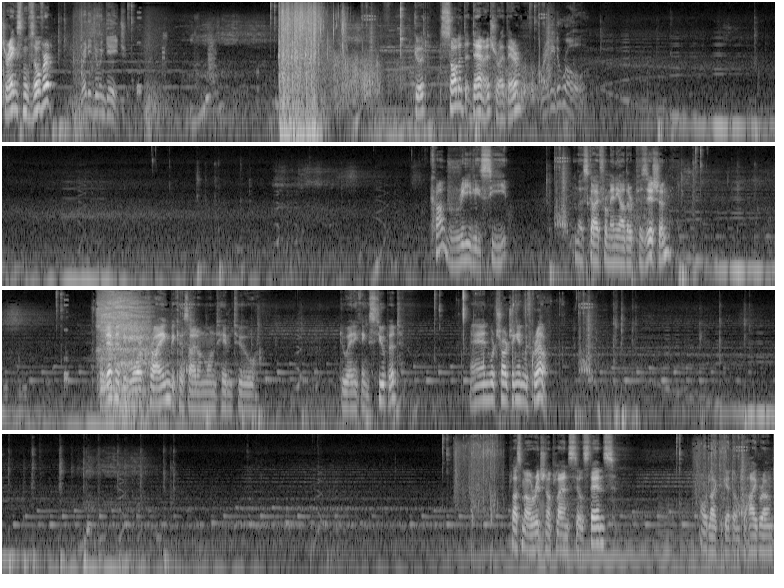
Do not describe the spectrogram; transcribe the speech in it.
Dranks moves over. Ready to engage. Good. Solid damage right there. Ready to roll. Can't really see this guy from any other position. Definitely war crying because I don't want him to do anything stupid. And we're charging in with Grell. Plus my original plan still stands. I would like to get onto high ground.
